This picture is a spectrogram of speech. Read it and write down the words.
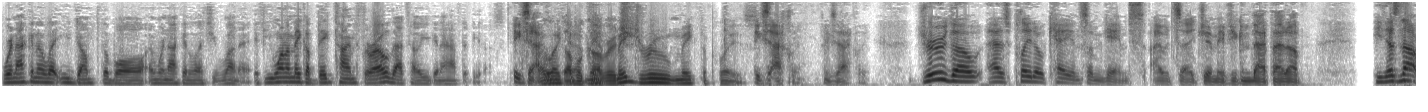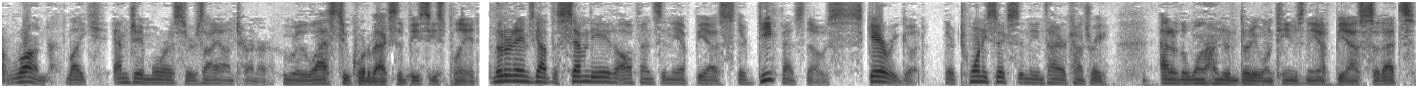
We're not going to let you dump the ball, and we're not going to let you run it. If you want to make a big time throw, that's how you're going to have to beat us. I exactly. like double that. Make- coverage. Make Drew make the plays. Exactly. Exactly. Drew, though, has played okay in some games, I would say, Jimmy, if you can back that up. He does not run like MJ Morris or Zion Turner, who are the last two quarterbacks that BC's played. Notre Dame's got the 78th offense in the FBS. Their defense, though, is scary good. They're 26 in the entire country out of the 131 teams in the FBS, so that's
